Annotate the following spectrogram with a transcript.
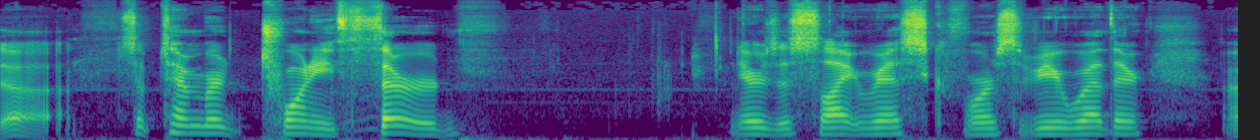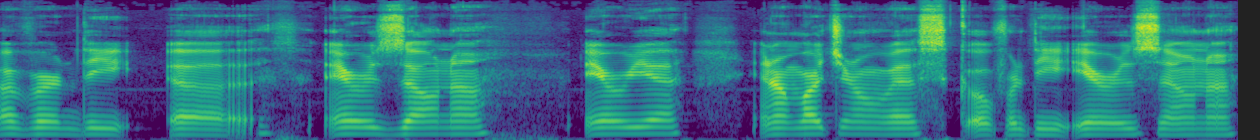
uh, September 23rd. There's a slight risk for severe weather over the uh, Arizona area and a marginal risk over the Arizona,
